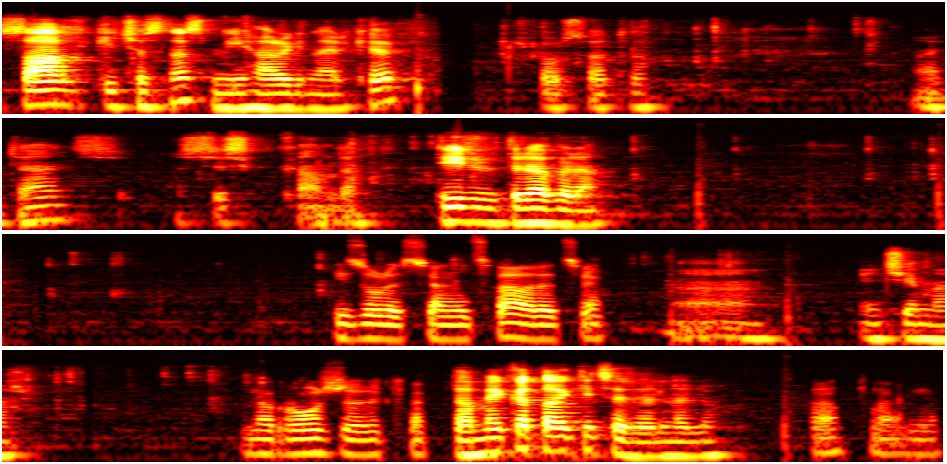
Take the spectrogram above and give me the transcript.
սաղ քիչացնես մի հարկ ներքև 4 հատը այդպես ասես կանդա դիր դրա վրա Իզորեսյանից հա արեցի ինչի մար նա ռոժերը կա դա մեկը տակից էր ելնելու հա ладно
